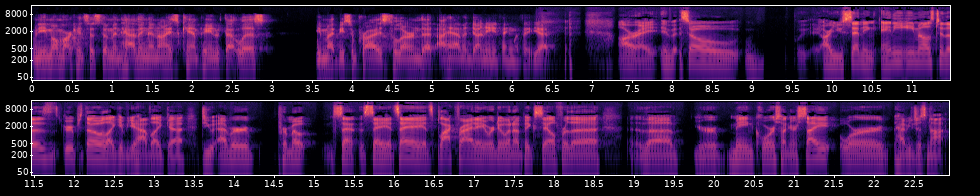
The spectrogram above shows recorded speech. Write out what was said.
an email marketing system, and having a nice campaign with that list. You might be surprised to learn that I haven't done anything with it yet. All right. So are you sending any emails to those groups though? Like if you have like a do you ever promote say it's hey, it's Black Friday, we're doing a big sale for the the your main course on your site or have you just not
